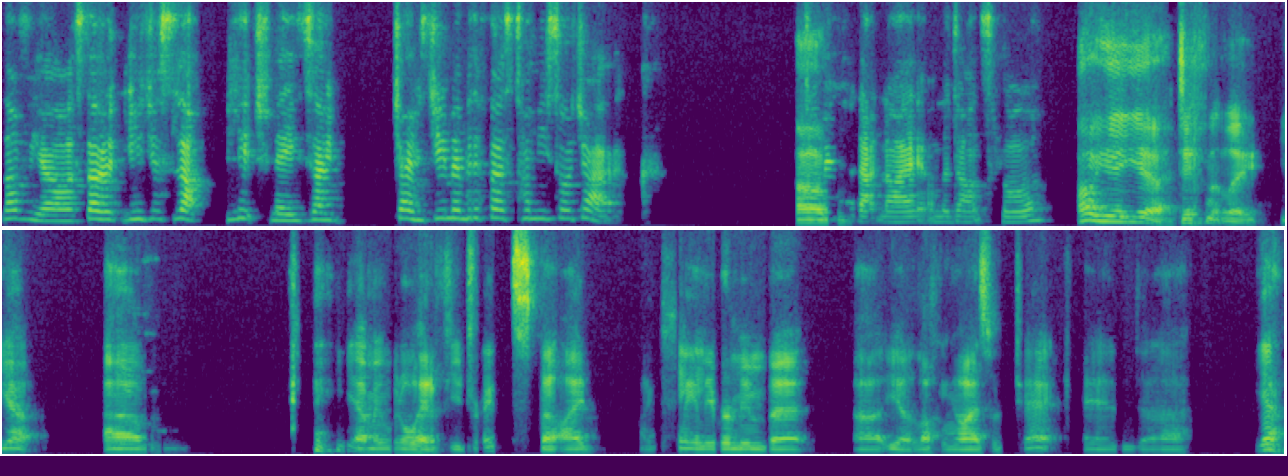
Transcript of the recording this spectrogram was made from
love you. So you just love literally. So James, do you remember the first time you saw Jack? Um, remember that night on the dance floor? Oh yeah, yeah, definitely. Yeah. Um, yeah, I mean we all had a few drinks, but I I clearly remember uh, yeah, locking eyes with Jack and uh, yeah.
